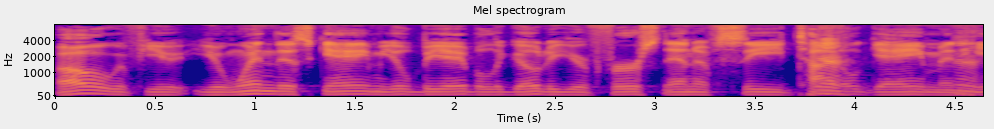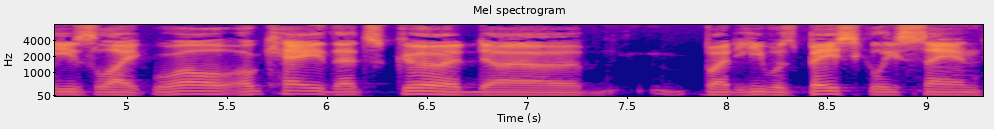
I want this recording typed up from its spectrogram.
oh, if you, you win this game, you'll be able to go to your first NFC title game, and he's like, well, okay, that's good, uh, but he was basically saying,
